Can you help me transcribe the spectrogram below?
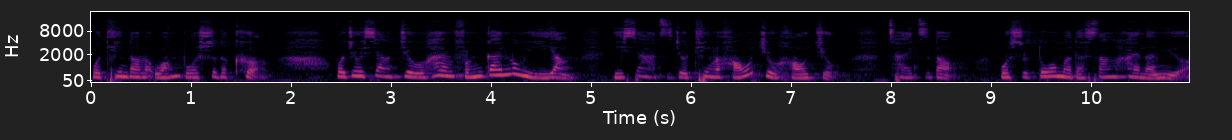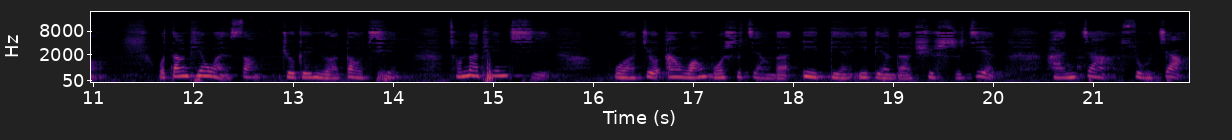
我听到了王博士的课。我就像久旱逢甘露一样，一下子就听了好久好久，才知道我是多么的伤害了女儿。我当天晚上就给女儿道歉。从那天起，我就按王博士讲的一点一点的去实践。寒假、暑假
